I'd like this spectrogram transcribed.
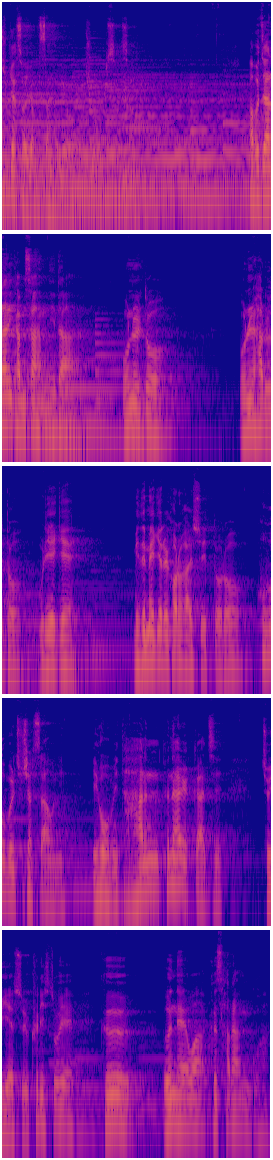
주께서 역사하여 주옵소서. 아버지 하나님 감사합니다. 오늘도 오늘 하루도 우리에게 믿음의 길을 걸어갈 수 있도록 호흡을 주셨사오니 이 호흡이 다하는 그날까지 주 예수 그리스도의 그 은혜와 그 사랑과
